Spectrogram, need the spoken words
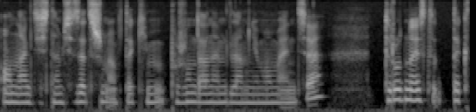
ona gdzieś tam się zatrzyma w takim pożądanym dla mnie momencie. Trudno jest tak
